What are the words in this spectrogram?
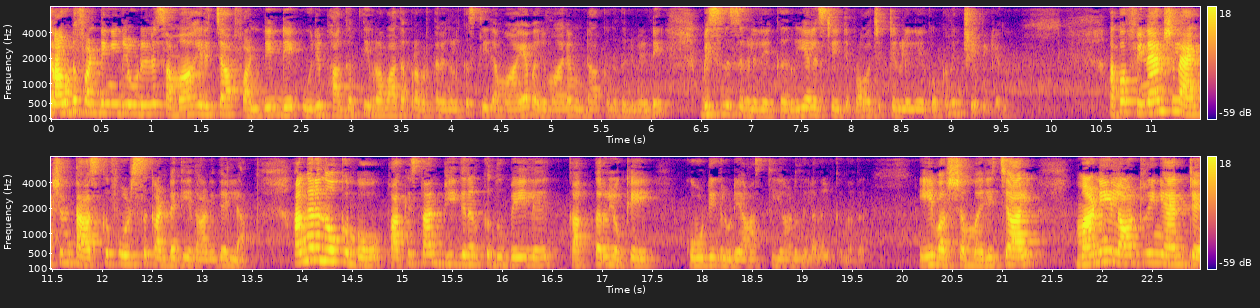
ക്രൗഡ് ഫണ്ടിങ്ങിലൂടെ സമാഹരിച്ച ഫണ്ടിന്റെ ഒരു ഭാഗം തീവ്രവാദ പ്രവർത്തനങ്ങൾക്ക് സ്ഥിരമായ വരുമാനം ഉണ്ടാക്കുന്നതിന് വേണ്ടി ബിസിനസ്സുകളിലേക്ക് റിയൽ എസ്റ്റേറ്റ് പ്രോജക്റ്റുകളിലേക്കൊക്കെ നിക്ഷേപിക്കുന്നു. അപ്പോൾ ഫിനാൻഷ്യൽ ആക്ഷൻ ടാസ്ക് ഫോഴ്സ് കണ്ടെത്തിയതാണ് ഇതെല്ലാം. അങ്ങനെ നോക്കുമ്പോൾ പാകിസ്ഥാൻ ഭീകരർക്ക് ദുബൈയിൽ ഖത്തറിലൊക്കെ കോടികളുടെ ആസ്തിയാണ് നിലനിൽക്കുന്നത്. ഈ വർഷം മരിച്ചാൽ money laundering and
